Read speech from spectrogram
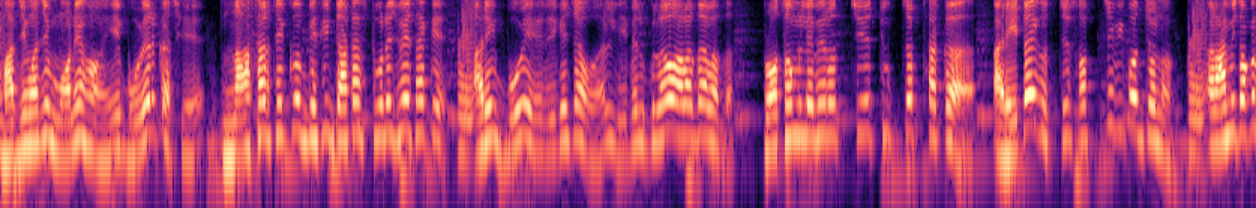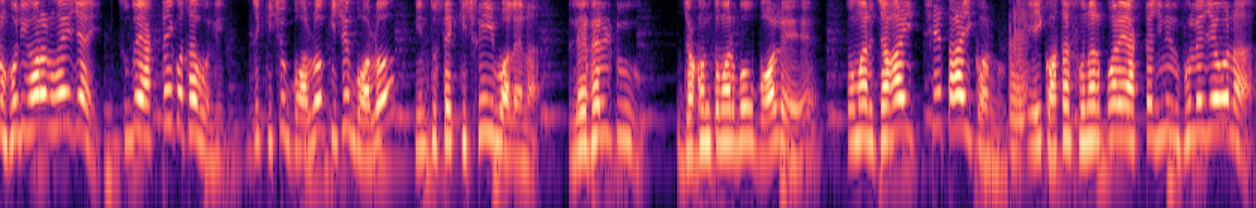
মাঝে মাঝে মনে হয় এই বইয়ের কাছে নাসার থেকেও বেশি ডাটা স্টোরেজ হয়ে থাকে। আর এই বইয়ে রেগে যাওয়ার লেভেলগুলোও আলাদা আলাদা। প্রথম লেভেল হচ্ছে চুপচাপ থাকা, আর এটাই হচ্ছে সবচেয়ে বিপজ্জনক। আর আমি তখন হরিহরণ হয়ে যাই, শুধু একটাই কথা বলি, যে কিছু বলো কিছু বলো, কিন্তু সে কিছুই বলে না। লেভেল টু, যখন তোমার বউ বলে, তোমার যা ইচ্ছে তাই করো। এই কথা শোনার পরে একটা জিনিস ভুলে যেও না।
